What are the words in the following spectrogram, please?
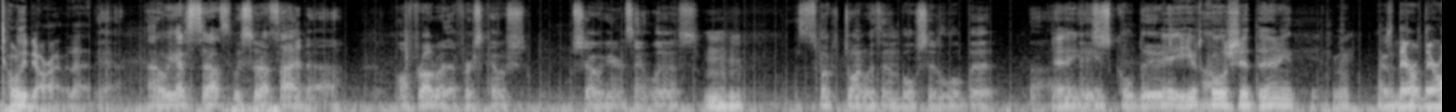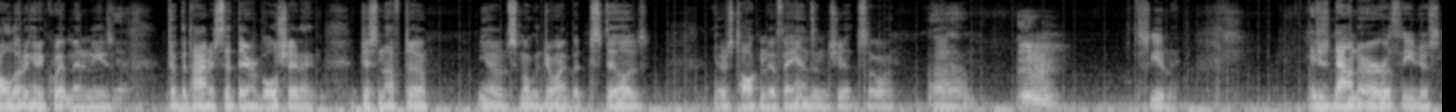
totally be all right with that. Yeah. Uh, we got to sit out. We stood outside uh, off Broadway that first coach show here in St. Louis. Mm-hmm. Smoked a joint with him, bullshit a little bit. Uh, Yeah, he- he's just a cool dude. Hey, he was cool as shit then. He, like I said, they're they're all loading in equipment, and he's Yeah. took the time to sit there and bullshit it, just enough to, you know, smoke a joint, but still is, you know, just talking to fans and shit. So, uh, Excuse me. He's just down to earth. He just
